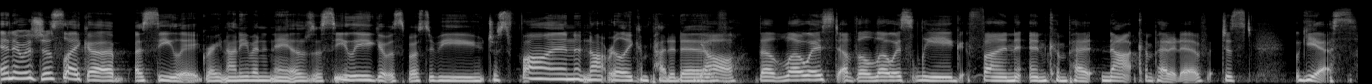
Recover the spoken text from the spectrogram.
And it was just like a, a C league, right? Not even an A. It was a C league. It was supposed to be just fun, not really competitive. Y'all, the lowest of the lowest league, fun and compet, not competitive. Just yes.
